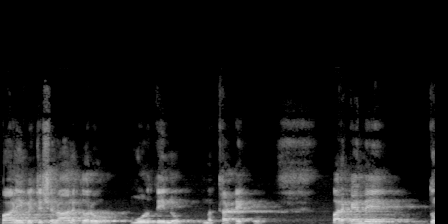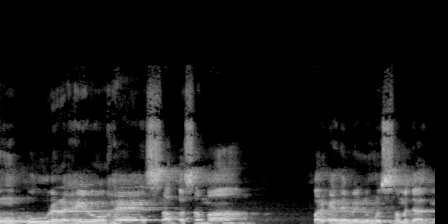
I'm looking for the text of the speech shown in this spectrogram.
ਪਾਣੀ ਵਿੱਚ ਇਸ਼ਨਾਨ ਕਰੋ ਮੂਰਤੀ ਨੂੰ ਮੱਥਾ ਟੇਕੋ। ਪਰ ਕਹਿੰਦੇ, ਤੂੰ ਪੂਰ ਰਹਿਓ ਹੈ ਸਭ ਸਮਾਂ ਪਰ ਕਹਿੰਦੇ, ਮੈਨੂੰ ਹੁਣ ਸਮਝ ਆ ਗਈ।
